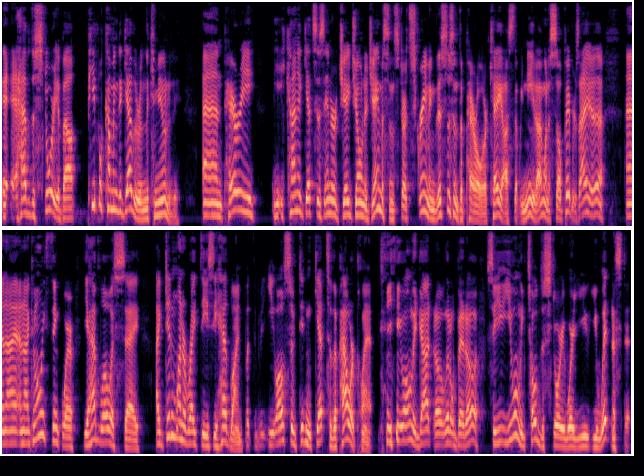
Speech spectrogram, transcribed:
eh, eh, have the story about people coming together in the community. And Perry he kind of gets his inner J. Jonah Jameson, starts screaming, "This isn't the peril or chaos that we need. I want to sell papers." I uh, and I and I can only think where you have Lois say, "I didn't want to write the easy headline, but you also didn't get to the power plant. you only got a little bit. Oh, so you, you only told the story where you you witnessed it."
